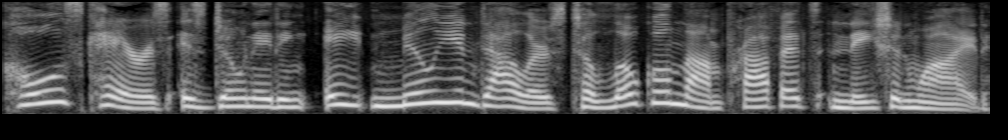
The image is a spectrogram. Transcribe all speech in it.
Kohl's Cares is donating $8 million to local nonprofits nationwide.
